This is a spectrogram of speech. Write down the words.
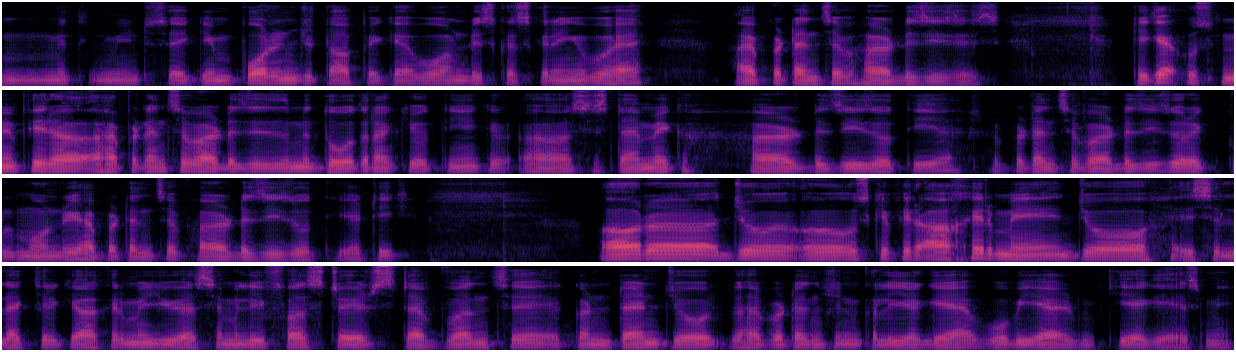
मीट से एक इंपॉर्टेंट जो टॉपिक है, वो हम डिस्कस करेंगे, वो है हाइपरटेंसिव हार्ट डिज़ीज़ ठीक है, उसमें फिर हाइपरटेंसिव हार्ट डिज़ीज़ में दो तरह की होती हैं। कि सिस्टेमिक हार्ट डिज़ीज़ होती है हाइपरटेंसिव हार्ट डिज़ीज़ और एक पुलमोनरी हाइपरटेंसिव हार्ट डिज़ीज़ होती है। ठीक है और जो उसके फिर आखिर में, जो इस लेक्चर के आखिर में यू एस एमली फ़र्स्ट एड स्टेप वन से कंटेंट जो हाइपरटेंशन का लिया गया है, वो भी ऐड किया गया है इसमें।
